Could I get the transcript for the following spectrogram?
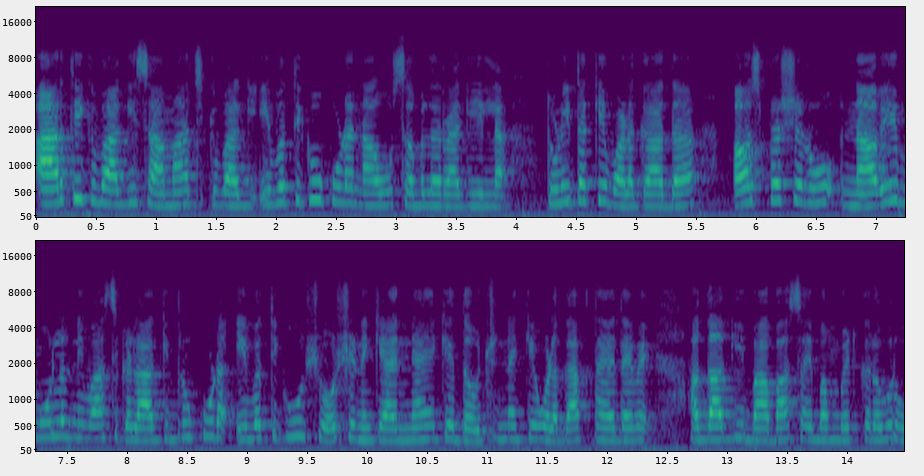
ಆರ್ಥಿಕವಾಗಿ ಸಾಮಾಜಿಕವಾಗಿ ಇವತ್ತಿಗೂ ಕೂಡ ನಾವು ಸಬಲರಾಗಿ ಇಲ್ಲ ತುಳಿತಕ್ಕೆ ಒಳಗಾದ ಅಸ್ಪೃಶ್ಯರು ನಾವೇ ಮೂಲ ನಿವಾಸಿಗಳಾಗಿದ್ರೂ ಕೂಡ ಇವತ್ತಿಗೂ ಶೋಷಣೆಗೆ, ಅನ್ಯಾಯಕ್ಕೆ, ದೌರ್ಜನ್ಯಕ್ಕೆ ಒಳಗಾಗ್ತಾ ಇದ್ದೇವೆ. ಹಾಗಾಗಿ ಬಾಬಾ ಸಾಹೇಬ್ ಅಂಬೇಡ್ಕರ್ ಅವರು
